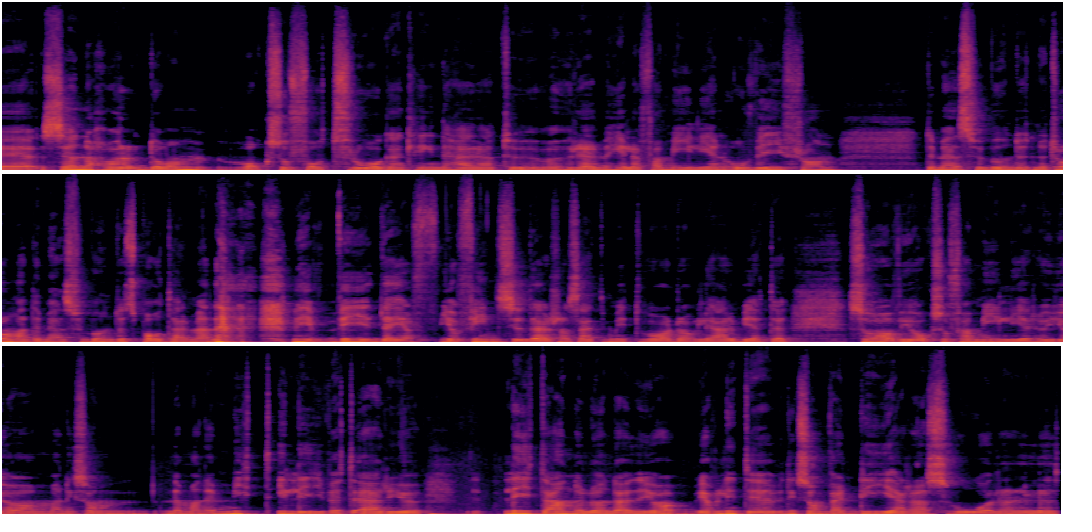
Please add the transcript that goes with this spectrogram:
Eh, sen har de också fått frågan kring det här att hur är det med hela familjen? Och vi från Demensförbundet, nu tror man Demensförbundets podd här, men vi, vi, där jag, jag finns ju där som sagt i mitt vardagliga arbete, så har vi också familjer, hur gör man liksom, när man är mitt i livet är det ju lite annorlunda. Jag, jag vill inte liksom värdera svårare eller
